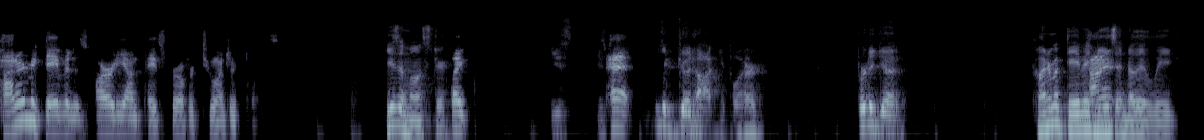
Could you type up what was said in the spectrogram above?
Connor McDavid is already on pace for over 200 points. He's a monster. Like- he's he's, Pat, he's a good hockey player. Pretty good. Connor McDavid Connor- needs another league.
